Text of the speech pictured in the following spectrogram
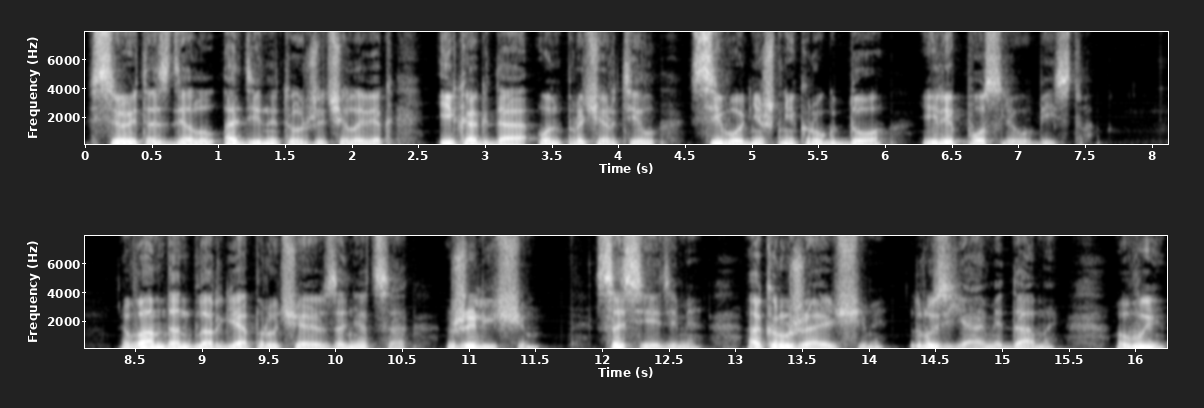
все это сделал один и тот же человек, и когда он прочертил сегодняшний круг до или после убийства. Вам, Данглар, я поручаю заняться жилищем, соседями, окружающими, друзьями дамы. Вы,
